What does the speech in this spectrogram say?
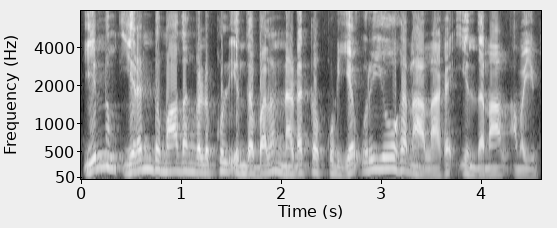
இன்னும் இரண்டு மாதங்களுக்குள் இந்த பலன் நடக்கக்கூடிய ஒரு யோக நாளாக இந்த நாள் அமையும்.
